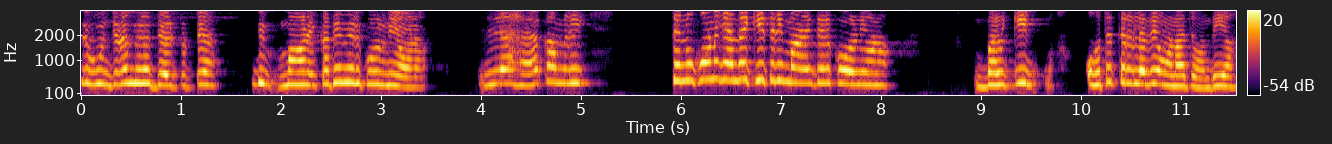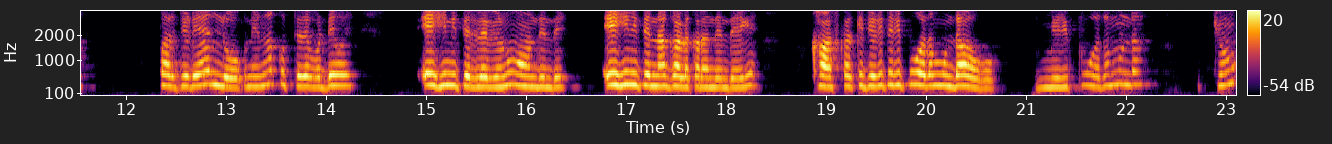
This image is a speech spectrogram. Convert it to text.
ਤੇ ਹੁਣ ਜਿਹੜਾ ਮੇਰਾ ਦਿਲ ਟੁੱਟਿਆ ਵੀ ਮਾਂ ਨੇ ਕਦੇ ਮੇਰੇ ਕੋਲ ਨਹੀਂ ਆਉਣਾ। ਲੈ ਹੈ ਕਮਲੀ ਤੈਨੂੰ ਕੌਣ ਕਹਿੰਦਾ ਕਿ ਤੇਰੀ ਮਾਂ ਨੇ ਤੇਰੇ ਕੋਲ ਨਹੀਂ ਆਉਣਾ? ਬਲਕਿ ਉਹ ਤੇ ਤੇਰੇ ਲਵੇ ਆਉਣਾ ਚਾਹੁੰਦੀ ਆ। ਪਰ ਜਿਹੜੇ ਆ ਲੋਕ ਨੇ ਨਾ ਕੁੱਤੇ ਦੇ ਵੱਡੇ ਹੋਏ ਇਹੀ ਨਹੀਂ ਤੇਰੇ ਲਵੇ ਉਹਨੂੰ ਆਉਣ ਦਿੰਦੇ ਇਹੀ ਨਹੀਂ ਤੇਰੇ ਨਾਲ ਗੱਲ ਕਰਨ ਦਿੰਦੇ ਹੈਗੇ। ਖਾਸ ਕਰਕੇ ਜਿਹੜੀ ਤੇਰੀ ਭੂਆ ਦਾ ਮੁੰਡਾ ਉਹ। ਮੇਰੀ ਭੂਆ ਦਾ ਮੁੰਡਾ? ਕਿਉਂ?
